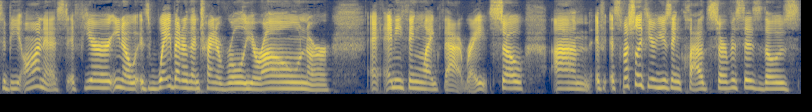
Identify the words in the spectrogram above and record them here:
to be honest. If you're, you know, it's way better than trying to roll your own or anything like that, right? So, um, if, especially if you're using cloud services, those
